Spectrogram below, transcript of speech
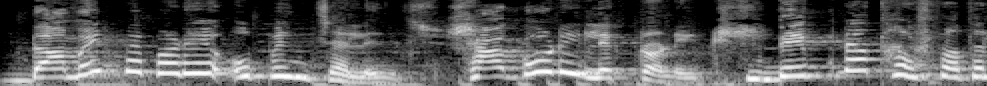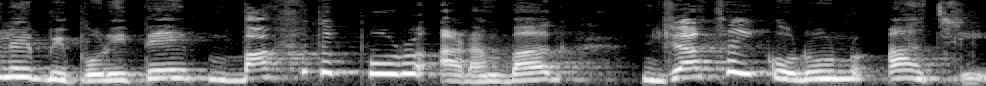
দামের ব্যাপারে open challenge Sagar electronics Debnath হাসপাতালের বিপরীতে বাসুদেবপুর আরামবাগ যাচাই করুন আজই।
